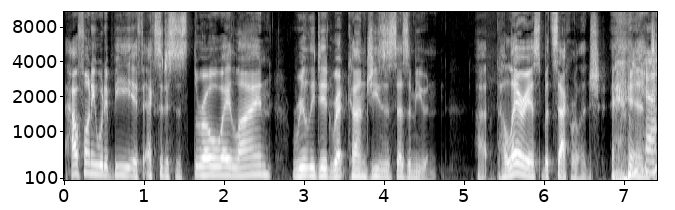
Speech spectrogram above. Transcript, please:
How funny would it be if Exodus's throwaway line really did retcon Jesus as a mutant? Uh, hilarious, but sacrilege. And Yeah.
